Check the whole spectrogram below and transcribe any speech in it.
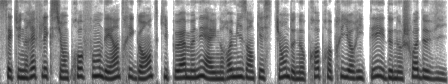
C'est une réflexion profonde et intrigante qui peut amener à une remise en question de nos propres priorités et de nos choix de vie.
